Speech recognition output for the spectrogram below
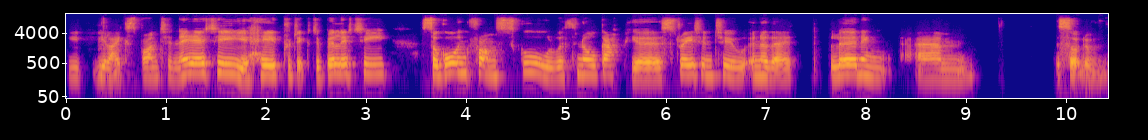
You you like spontaneity. You hate predictability. So going from school with no gap year straight into another learning um, sort of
